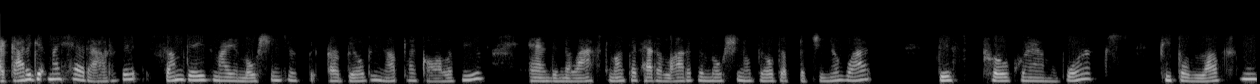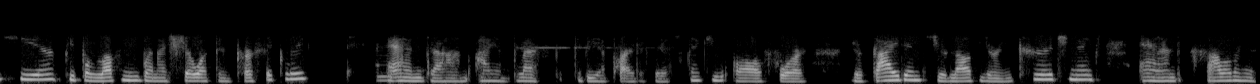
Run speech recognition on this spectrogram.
I got to get my head out of it. Some days my emotions are, are building up, like all of you. And in the last month, I've had a lot of emotional buildup. But you know what? This program works. People love me here. People love me when I show up imperfectly. Mm-hmm. And um, I am blessed to be a part of this. Thank you all for your guidance, your love, your encouragement, and following a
